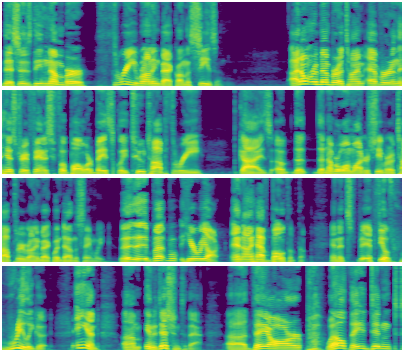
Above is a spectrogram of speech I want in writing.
This is the number three running back on the season. I don't remember a time ever in the history of fantasy football where basically two top three guys, uh, the the number one wide receiver, a top three running back, went down the same week. Uh, uh, But here we are, and I have both of them, and it's it feels really good. And um, in addition to that, uh, they are well, they didn't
